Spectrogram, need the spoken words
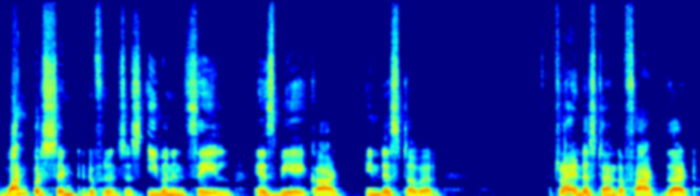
1% differences, even in SAIL, SBI card, Indus Tower, try understand the fact that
